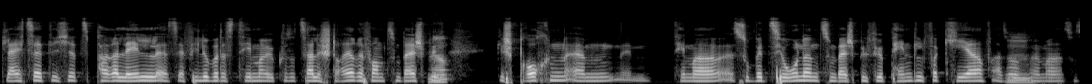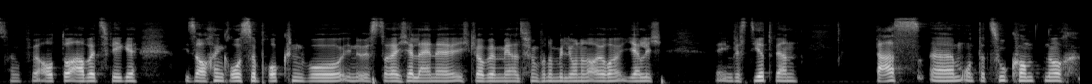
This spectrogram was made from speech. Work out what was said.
gleichzeitig jetzt parallel äh, sehr viel über das Thema ökosoziale Steuerreform zum Beispiel ja. gesprochen. Ähm, Thema Subventionen zum Beispiel für Pendelverkehr, also mhm. wenn man sozusagen für Autoarbeitswege, ist auch ein großer Brocken, wo in Österreich alleine, ich glaube, mehr als 500 Millionen Euro jährlich investiert werden. Das ähm, und dazu kommt noch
